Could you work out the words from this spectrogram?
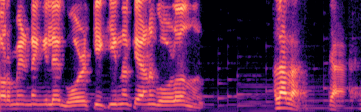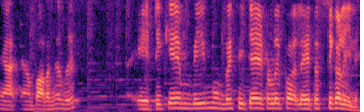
ഓർമ്മയുണ്ടെങ്കിൽ ഗോൾ കിക്കിന്നൊക്കെയാണ് ഗോൾ വന്നത്. അല്ല അല്ല. ഞാൻ ഞാൻ പറഞ്ഞത് A T K M B Mumbai City ആയിട്ടുള്ള ഇപ്പൊ ലേറ്റസ്റ്റ് കളിയില്ലേ?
